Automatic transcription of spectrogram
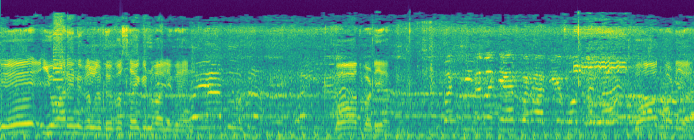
ये युवारी निकल के देखो सेकंड वाली बहन। बहुत बढ़िया। बहुत बढ़िया।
